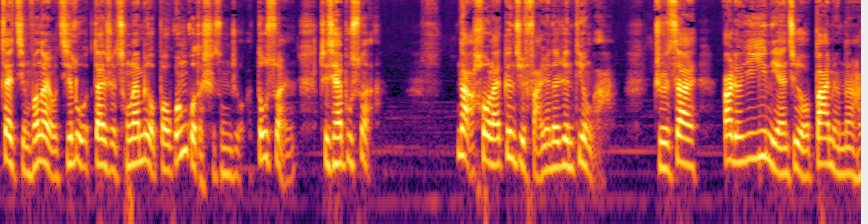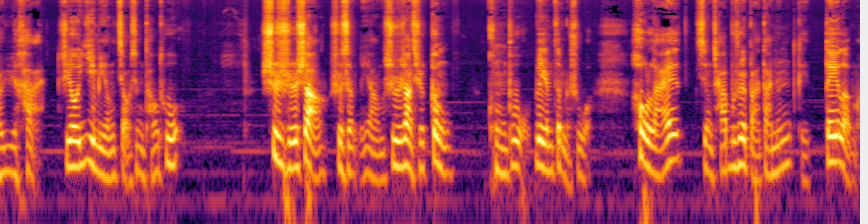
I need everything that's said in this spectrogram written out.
在警方那有记录，但是从来没有曝光过的失踪者都算，这些还不算。那后来根据法院的认定啊，只在二零一一年就有八名男孩遇害，只有一名侥幸逃脱。事实上是怎么样的？事实上其实更恐怖。为什么这么说？后来警察不是把大明给逮了吗？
